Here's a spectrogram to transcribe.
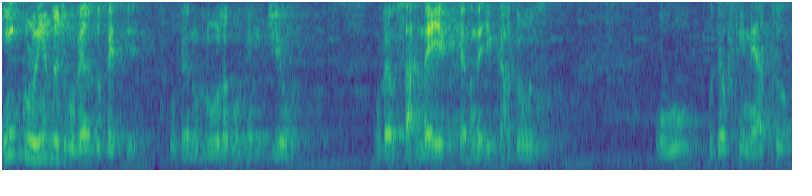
incluindo os governos do PT, governo Lula, governo Dilma governo Sarney, Fernando Henrique Cardoso. O, o Delfim Neto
